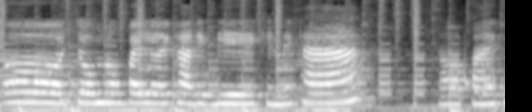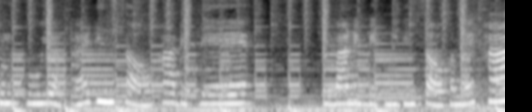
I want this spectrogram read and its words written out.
โอ้จมลงไปเลยค่ะเด็กๆ เห็นไหมคะ ต่อไปคุณครูอยากได้ดินสอค่ะเด็กๆ ที่บ้านเด็กๆ มีดินสอกันไหมคะ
